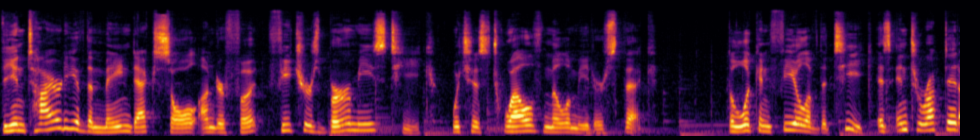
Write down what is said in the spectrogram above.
The entirety of the main deck sole underfoot features Burmese teak, which is 12 millimeters thick. The look and feel of the teak is interrupted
